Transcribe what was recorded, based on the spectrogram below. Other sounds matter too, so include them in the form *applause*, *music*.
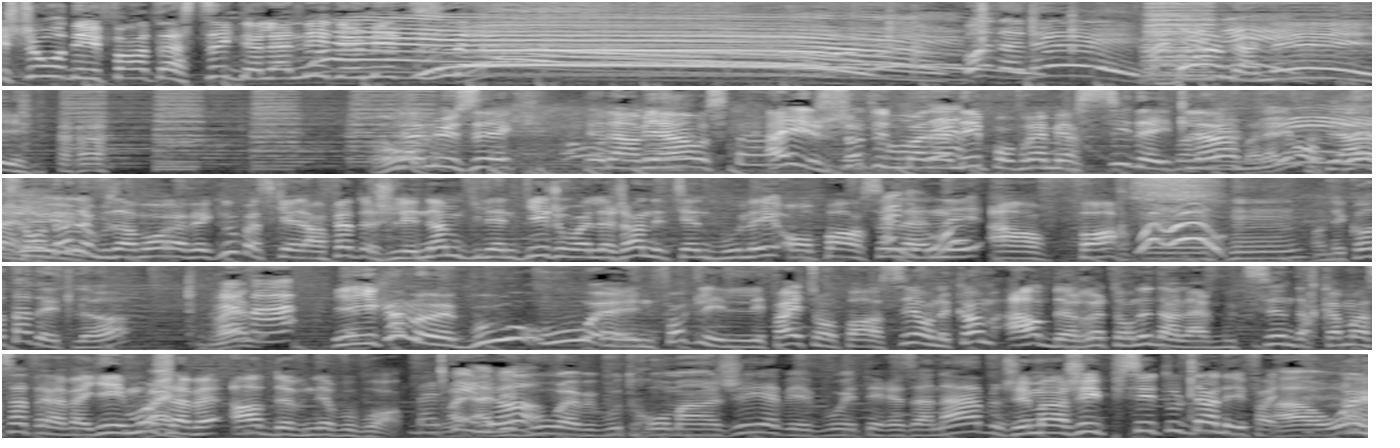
Premier show des Fantastiques de l'année 2019! Bonne année! Bonne année! La musique et l'ambiance. Hey, je vous souhaite une bonne année. Pour vrai, merci d'être là. Bonne année, mon Je Pierre! suis content de vous avoir avec nous parce que, en fait, je les nomme Guylaine Gay, Joël Legendre, Étienne Boulay. On passe l'année en force. On est content d'être là. Vraiment. Il y a comme un bout où, euh, une fois que les, les fêtes sont passées, on a comme hâte de retourner dans la routine, de recommencer à travailler. Moi, Ouais. j'avais hâte de venir vous voir. Ben, Ouais, avez-vous, avez-vous trop mangé? Avez-vous été raisonnable? J'ai mangé épicé tout le temps des fêtes. Ah ouais?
